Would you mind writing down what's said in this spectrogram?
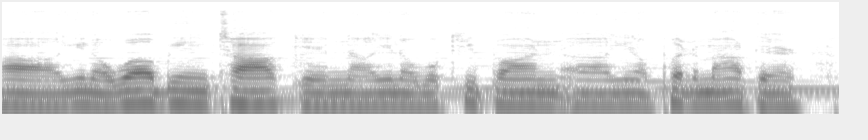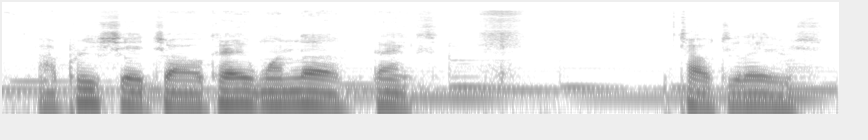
uh, you know, well-being talk, and uh, you know, we'll keep on, uh, you know, putting them out there. I appreciate y'all. Okay, one love. Thanks. Talk to you later.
